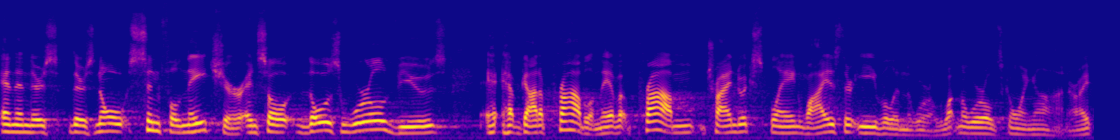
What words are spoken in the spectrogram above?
and then there's, there's no sinful nature. And so those worldviews have got a problem. They have a problem trying to explain why is there evil in the world? What in the world's going on, all right?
